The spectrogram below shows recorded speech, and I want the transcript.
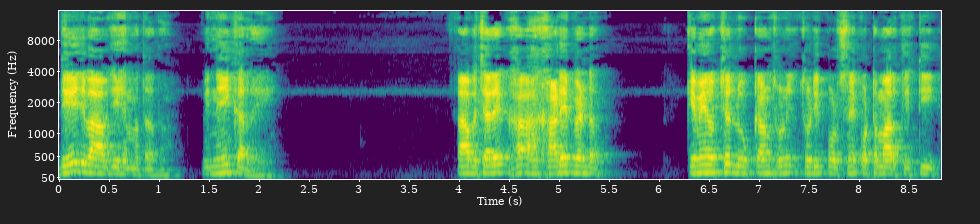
ਦੇ ਜਵਾਬ ਜੇ ਹਿੰਮਤ ਤੋਂ, ਵੀ ਨਹੀਂ ਕਰ ਰਹੇ। ਆ ਵਿਚਾਰੇ ਖ- ਪਿੰਡ, ਕਿਵੇਂ ਉੱਥੇ ਲੋਕਾਂ ਨੂੰ ਥੋੜੀ ਥੋੜੀ ਪੁਲਿਸ ਨੇ ਕੁੱਟਮਾਰ ਕੀਤੀ,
